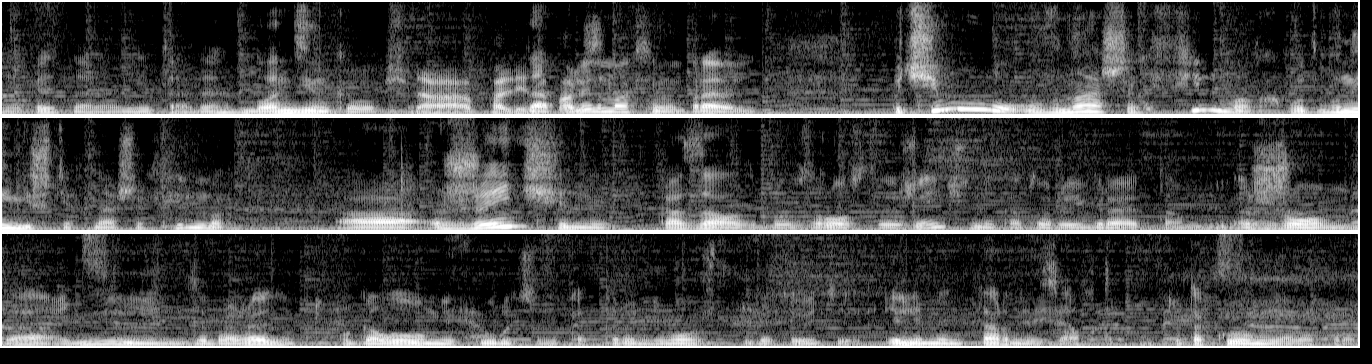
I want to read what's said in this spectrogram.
Не опять, наверное, не та, да? Блондинка, в общем. Да, Полина Да, Полина Максимова, правильно. Почему в наших фильмах, вот в нынешних наших фильмах, а женщины, казалось бы, взрослые женщины, которые играют там жен, да, они изображают поголовыми курицами, которые не могут приготовить элементарный завтрак. Это такой у меня вопрос.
